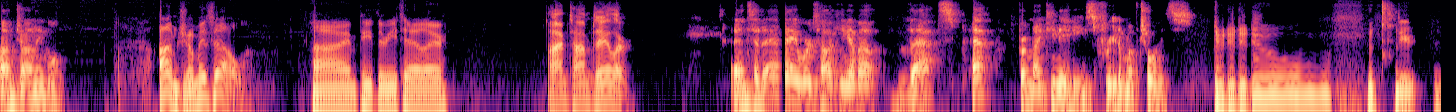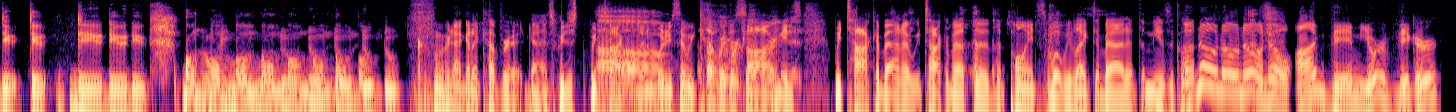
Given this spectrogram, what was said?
I'm John Engel. I'm Joe Mazel. I'm Pete the Retailer. I'm Tom Taylor. And today we're talking about That's Pep from 1980's Freedom of Choice. Do do do do. do do do do do do. Boom, boom, boom, boom, boom, boom, boom, boom. We're not going to cover it, guys. We just we talk. Oh. when, when we say we cover we the song, means it. we talk about it. We talk about the the points, what we liked about it, the musical. Uh, no, no, no, no. I'm Vim, your vigor,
